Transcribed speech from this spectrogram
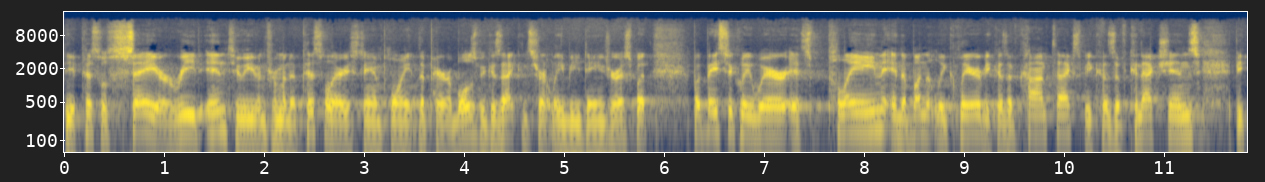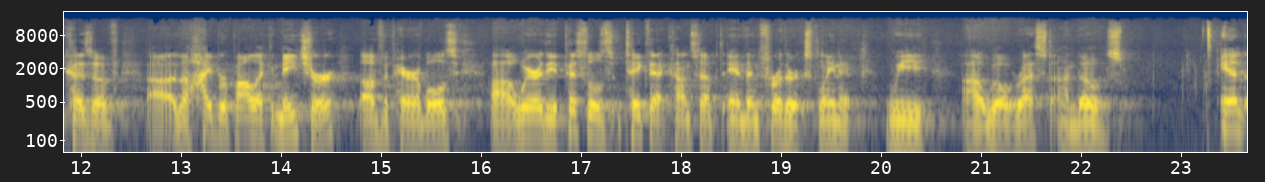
the epistles say or read into, even from an epistolary standpoint, the parables, because that can certainly be dangerous, but, but basically where it's plain and abundantly clear because of context, because of connections, because of uh, the hyperbolic nature of the parables, uh, where the epistles take that concept and then further explain it, we uh, will rest on those. And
